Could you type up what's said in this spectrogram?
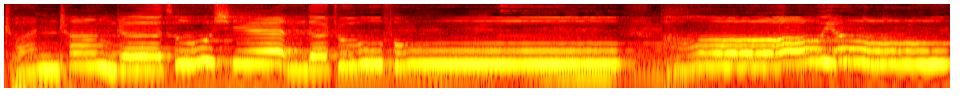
传唱着祖先的祝福，保佑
